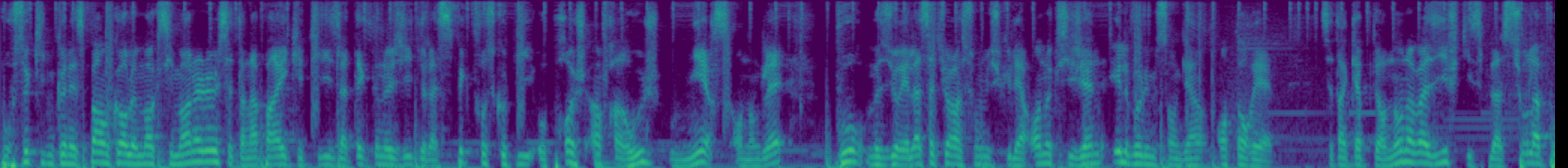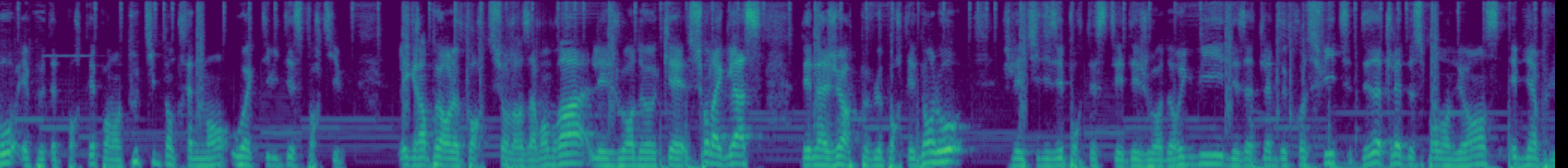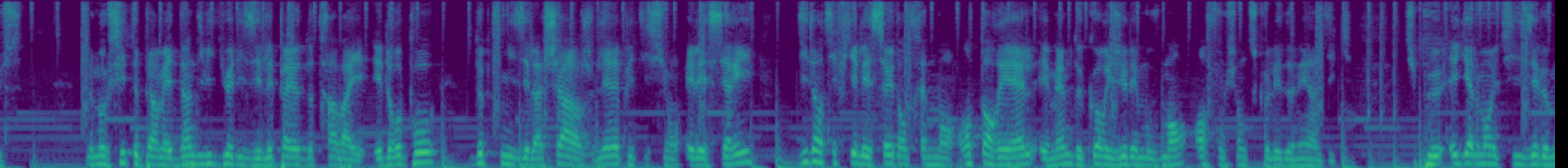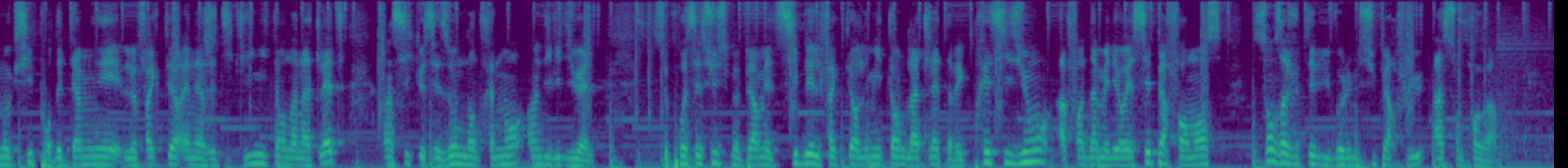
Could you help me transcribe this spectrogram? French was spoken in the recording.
Pour ceux qui ne connaissent pas encore le Moxie Monitor, c'est un appareil qui utilise la technologie de la spectroscopie au proche infrarouge, ou NIRS en anglais, pour mesurer la saturation musculaire en oxygène et le volume sanguin en temps réel. C'est un capteur non invasif qui se place sur la peau et peut être porté pendant tout type d'entraînement ou activité sportive. Les grimpeurs le portent sur leurs avant-bras, les joueurs de hockey sur la glace, les nageurs peuvent le porter dans l'eau. Je l'ai utilisé pour tester des joueurs de rugby, des athlètes de crossfit, des athlètes de sport d'endurance et bien plus. Le Moxie te permet d'individualiser les périodes de travail et de repos, d'optimiser la charge, les répétitions et les séries, d'identifier les seuils d'entraînement en temps réel et même de corriger les mouvements en fonction de ce que les données indiquent. Tu peux également utiliser le Moxie pour déterminer le facteur énergétique limitant d'un athlète ainsi que ses zones d'entraînement individuelles. Ce processus me permet de cibler le facteur limitant de l'athlète avec précision afin d'améliorer ses performances sans ajouter du volume superflu à son programme.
